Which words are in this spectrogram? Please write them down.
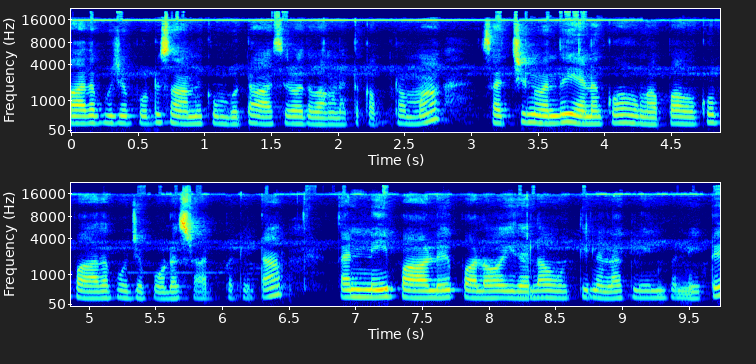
பாத பூஜை போட்டு சாமி கும்பிட்டு ஆசீர்வாதம் வாங்கினதுக்கப்புறமா சச்சின் வந்து எனக்கும் அவங்க அப்பாவுக்கும் பாத பூஜை போட ஸ்டார்ட் பண்ணிட்டான். தண்ணி பால் பழம் இதெல்லாம் ஊற்றி நல்லா க்ளீன் பண்ணிவிட்டு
